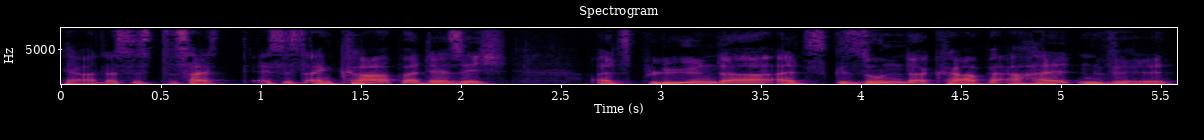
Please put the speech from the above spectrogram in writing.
Ja, das ist, das heißt, es ist ein Körper, der sich als blühender, als gesunder Körper erhalten will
